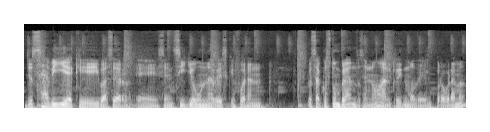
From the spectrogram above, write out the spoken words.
Yo sabía que iba a ser eh, sencillo una vez que fueran pues acostumbrándose, ¿no? Al ritmo del programa.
